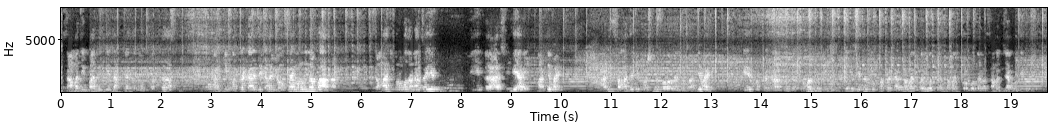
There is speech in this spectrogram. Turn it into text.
सामाजिक बांधिलकी जपण्याचा जो पद्धत असते आणखी पत्रकारितेकडे व्यवसाय म्हणून न पाहता समाज प्रबोधनाचा एक एक अं, आहे माध्यम आहे. आणि समाजाचे प्रश्न सोडवण्याचं माध्यम आहे. हे पत्रकारांना समजलं. तर निश्चितच तो पत्रकार समाज परिवर्तन समाज प्रबोधनाला समाज जागृती करतो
